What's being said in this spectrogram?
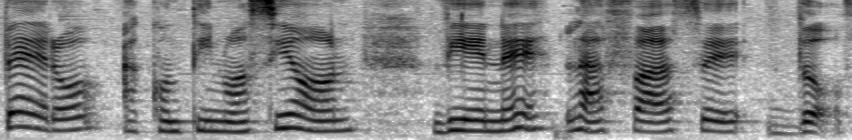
Pero a continuación viene la fase 2.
